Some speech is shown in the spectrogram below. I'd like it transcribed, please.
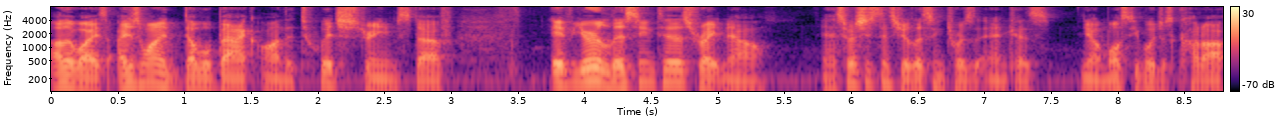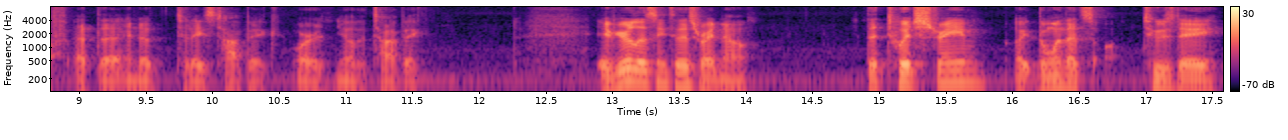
otherwise, I just want to double back on the Twitch stream stuff if you're listening to this right now, and especially since you're listening towards the end, because you know most people just cut off at the end of today's topic or you know the topic. If you're listening to this right now, the Twitch stream, like the one that's Tuesday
